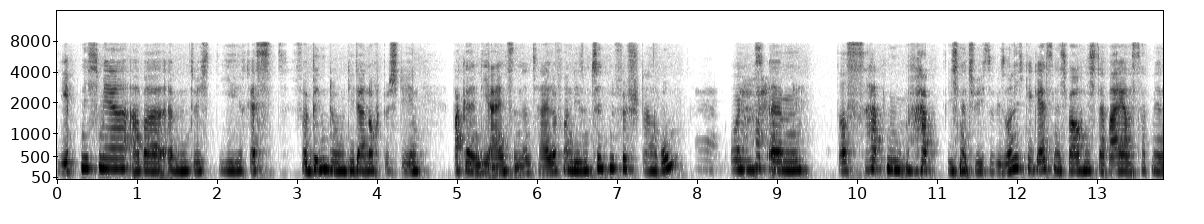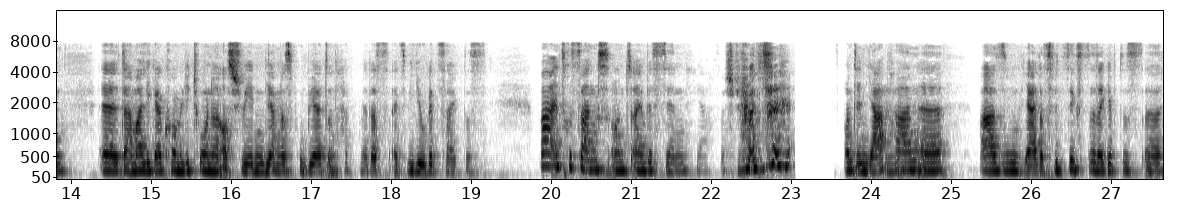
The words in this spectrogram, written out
lebt nicht mehr, aber ähm, durch die Restverbindungen, die da noch bestehen, wackeln die einzelnen Teile von diesem Tintenfisch dann rum. Und ähm, das habe ich natürlich sowieso nicht gegessen. Ich war auch nicht dabei, aber es hat mir ein äh, damaliger Kommilitone aus Schweden, die haben das probiert und hat mir das als Video gezeigt. Das war interessant und ein bisschen ja, verstörend. Und in Japan äh, war so, ja, das Witzigste, da gibt es äh,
